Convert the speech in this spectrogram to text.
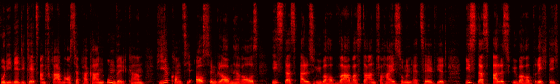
wo die Identitätsanfragen aus der parkanen Umwelt kamen. Hier kommt sie aus dem Glauben heraus. Ist das alles überhaupt wahr, was da an Verheißungen erzählt wird? Ist das alles überhaupt richtig,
